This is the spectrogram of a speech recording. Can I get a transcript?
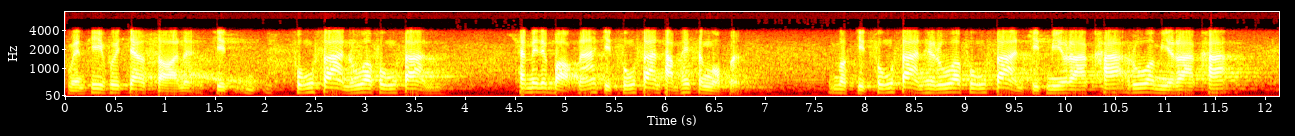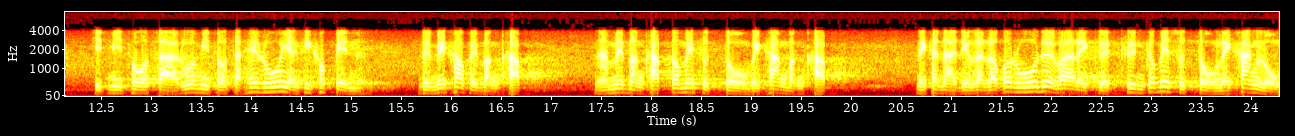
เหมือนที่พระเจ้าสอนน่ะ จิตฟุ้งซ่านรู้ว่าฟุ้งซ่านท่านไม่ได้บอกนะ จิตฟุ้งซ่านทำให้สงบอะบอกจิตฟุ้งซ่านให้รู้ว่าฟุ้งซ่าน จิตมีราคะ รู้ว่ามีราคะ จิตมีโทสะรู้ว่ามีโทสะให้รู้อย่างที่เขาเป็นโดยไม่เข้าไปบังคับนะไม่บังคับก็ไม่สุดโต่งไปข้างบังคับ ในขณะเดียวกัน เราก็รู้ด้วยว่าอะไรเกิดขึ้นก็ไม่สุดโต่งในข้างหลง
